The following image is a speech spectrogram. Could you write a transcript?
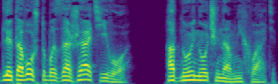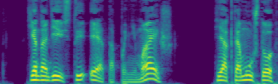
для того, чтобы зажать его, одной ночи нам не хватит. Я надеюсь, ты это понимаешь? Я к тому, что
